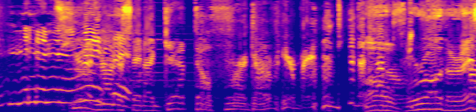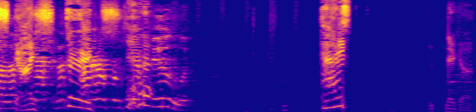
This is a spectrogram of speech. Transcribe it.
You did not just say that. Get the frick out of here, man. Oh, brother, this Oh, guy that's, that's, that's Pyro from TF2. That is Nigga.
